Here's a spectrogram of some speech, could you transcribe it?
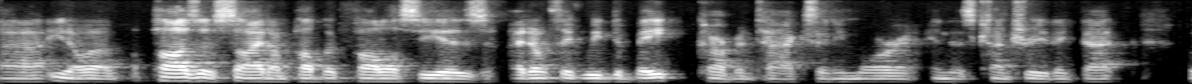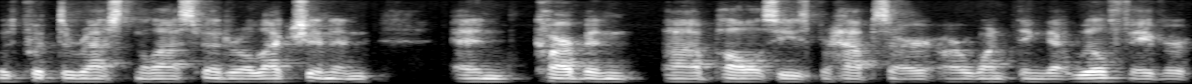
uh, you know, a, a, positive side on public policy is I don't think we debate carbon tax anymore in this country. I think that was put to rest in the last federal election, and and carbon uh, policies perhaps are, are one thing that will favor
